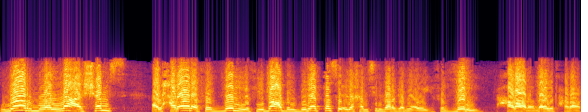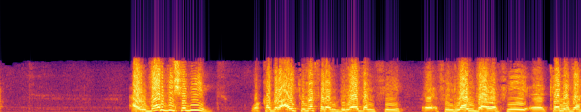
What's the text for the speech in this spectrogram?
ونار مولعة الشمس الحرارة في الظل في بعض البلاد تصل إلى 50 درجة مئوية. في الظل حرارة درجة الحرارة. أو برد شديد. وقد رأيت مثلا بلادا في فنلندا وفي كندا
